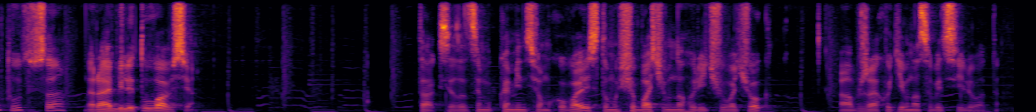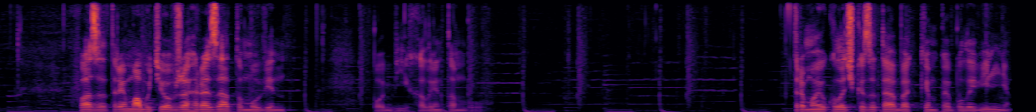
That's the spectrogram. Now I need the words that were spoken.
Ну, тут все. Реабілітувався. Так, я за цим камінцем ховаюсь, тому що бачив на горі чувачок. а вже хотів нас вицілювати. Фаза 3, мабуть, його вже гризе, тому він побіг, але він там був. Тримаю кулачки за тебе, кемпи були вільні.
